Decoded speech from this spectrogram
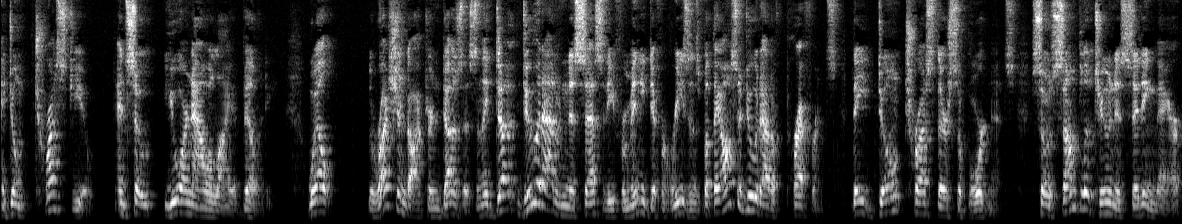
I don't trust you. And so you are now a liability. Well, the Russian doctrine does this, and they do, do, it out of necessity for many different reasons, but they also do it out of preference. They don't trust their subordinates. So some platoon is sitting there,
